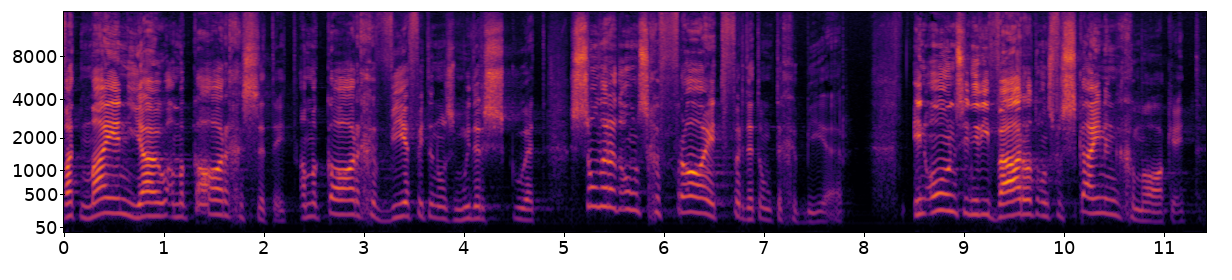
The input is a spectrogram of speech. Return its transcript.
wat my en jou aan mekaar gesit het, aan mekaar gewewe het in ons moeder skoot sonder dat ons gevra het vir dit om te gebeur. En ons in hierdie wêreld ons verskyning gemaak het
